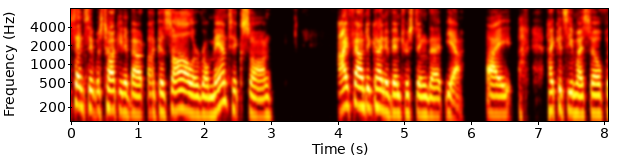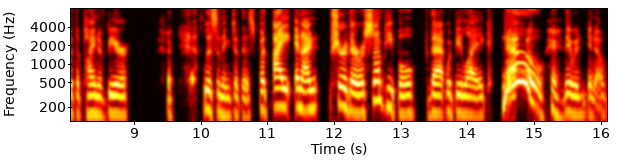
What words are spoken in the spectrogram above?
since it was talking about a ghazal or romantic song, I found it kind of interesting that yeah, I I could see myself with a pint of beer listening to this. But I and I'm sure there are some people that would be like, no, they would, you know,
